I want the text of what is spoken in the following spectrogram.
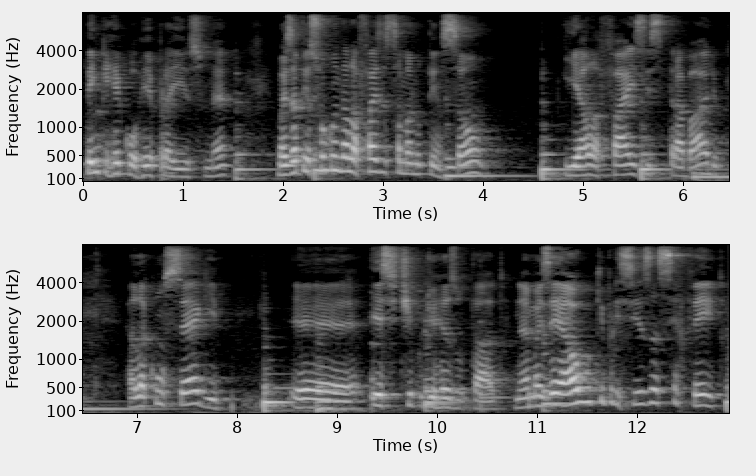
tem que recorrer para isso, né? Mas a pessoa quando ela faz essa manutenção e ela faz esse trabalho, ela consegue é, esse tipo de resultado, né? Mas é algo que precisa ser feito,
